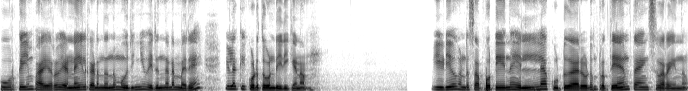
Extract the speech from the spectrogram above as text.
കൂർക്കയും പയറും എണ്ണയിൽ കിടന്നൊന്ന് മുരിഞ്ഞു വരുന്നിടം വരെ ഇളക്കി കൊടുത്തുകൊണ്ടിരിക്കണം. വീഡിയോ കണ്ട് സപ്പോർട്ട് ചെയ്യുന്ന എല്ലാ കൂട്ടുകാരോടും പ്രത്യേകം താങ്ക്സ് പറയുന്നു.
